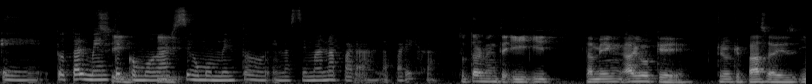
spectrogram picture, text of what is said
eh, totalmente como darse un momento en la semana para la pareja. Totalmente, y, y también algo que creo que pasa es, y,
